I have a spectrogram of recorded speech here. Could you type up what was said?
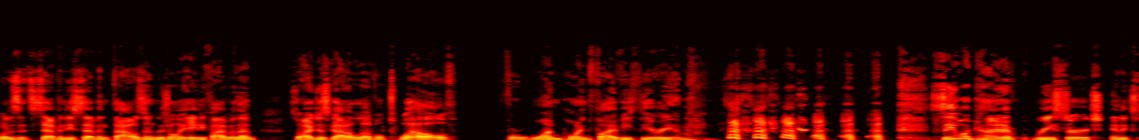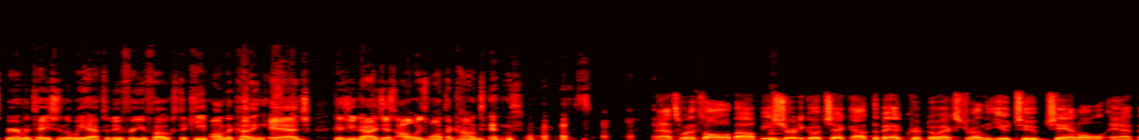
what is it? 77,000. There's only 85 of them. So I just got a level 12 for 1.5 Ethereum. See what kind of research and experimentation that we have to do for you folks to keep on the cutting edge because you guys just always want the content. That's what it's all about. Be sure to go check out the Bad Crypto Extra on the YouTube channel at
